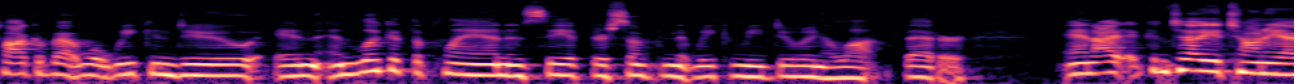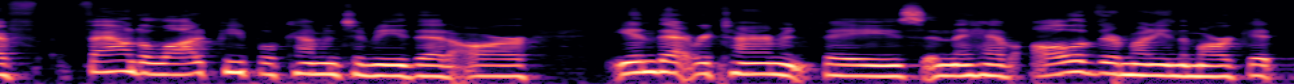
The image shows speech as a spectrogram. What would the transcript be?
talk about what we can do, and, and look at the plan and see if there's something that we can be doing a lot better. And I can tell you, Tony, I've found a lot of people coming to me that are in that retirement phase and they have all of their money in the market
